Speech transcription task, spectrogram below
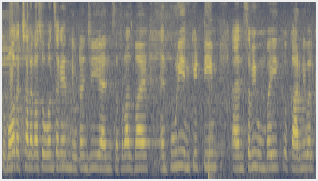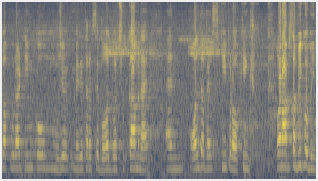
तो बहुत अच्छा लगा। So once again Newton ji and Sarfaraz भाई एंड पूरी इनकी टीम एंड सभी मुंबई कार्निवल का पूरा टीम को मुझे मेरी तरफ़ से बहुत बहुत शुभकामनाएँ and all the best keep rocking और आप सभी को भी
